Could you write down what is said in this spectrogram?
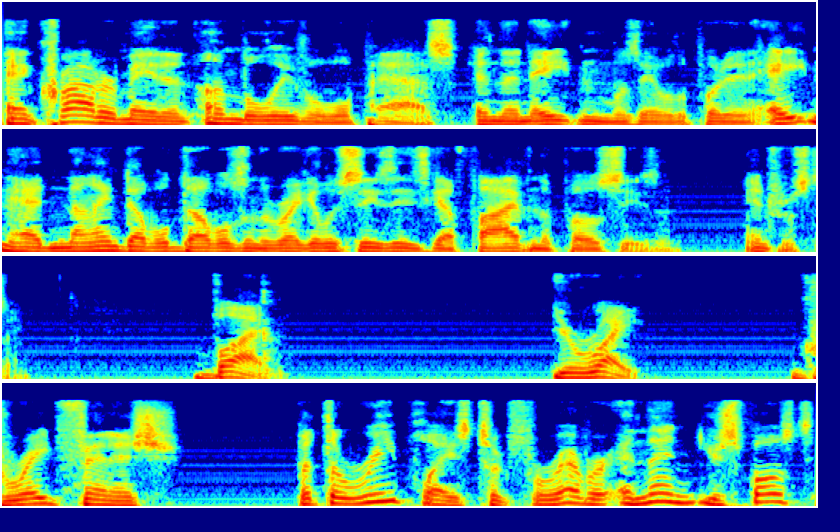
And Crowder made an unbelievable pass, and then Ayton was able to put it in. Ayton had nine double doubles in the regular season. He's got five in the postseason. Interesting. But you're right. Great finish, but the replays took forever. And then you're supposed to,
